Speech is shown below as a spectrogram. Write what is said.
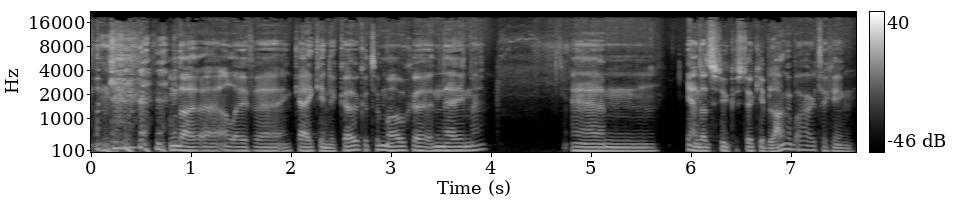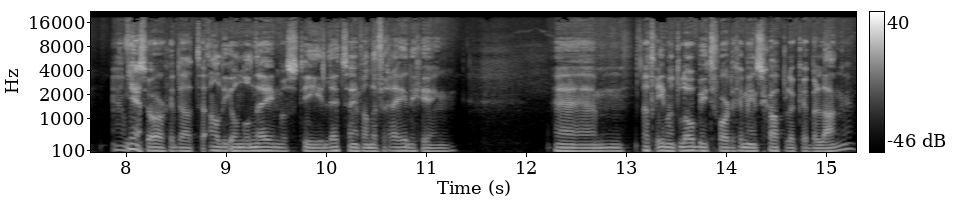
om daar al even een kijk in de keuken te mogen nemen. Um, ja, dat is natuurlijk een stukje belangenbehartiging. om te zorgen dat al die ondernemers die lid zijn van de vereniging, um, dat er iemand lobbyt voor de gemeenschappelijke belangen.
